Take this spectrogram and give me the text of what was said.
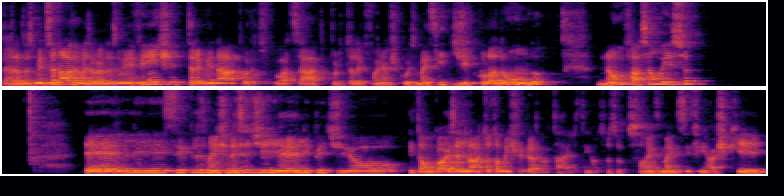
Era 2019, mas agora é 2020. Terminar por WhatsApp, por telefone, acho a coisa mais ridícula do mundo. Não façam isso. Ele simplesmente nesse dia ele pediu. Então, o Góis ele não é totalmente vegano, tá? Ele tem outras opções, mas enfim, eu acho que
